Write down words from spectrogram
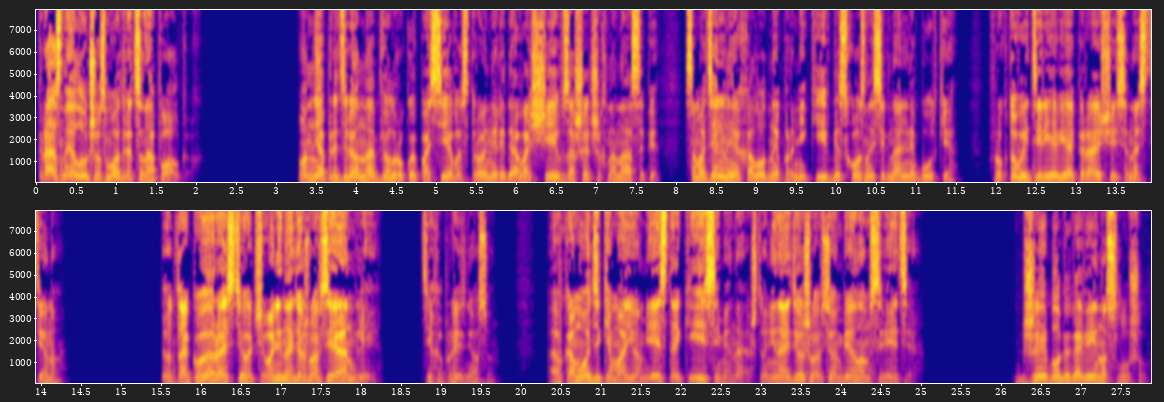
Красные лучше смотрятся на полках. Он неопределенно обвел рукой посевы, стройные ряды овощей, взошедших на насыпи, самодельные холодные парники в бесхозной сигнальной будке, фруктовые деревья, опирающиеся на стену. «Тут такое растет, чего не найдешь во всей Англии», — тихо произнес он. А в комодике моем есть такие семена, что не найдешь во всем белом свете». Джей благоговейно слушал.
